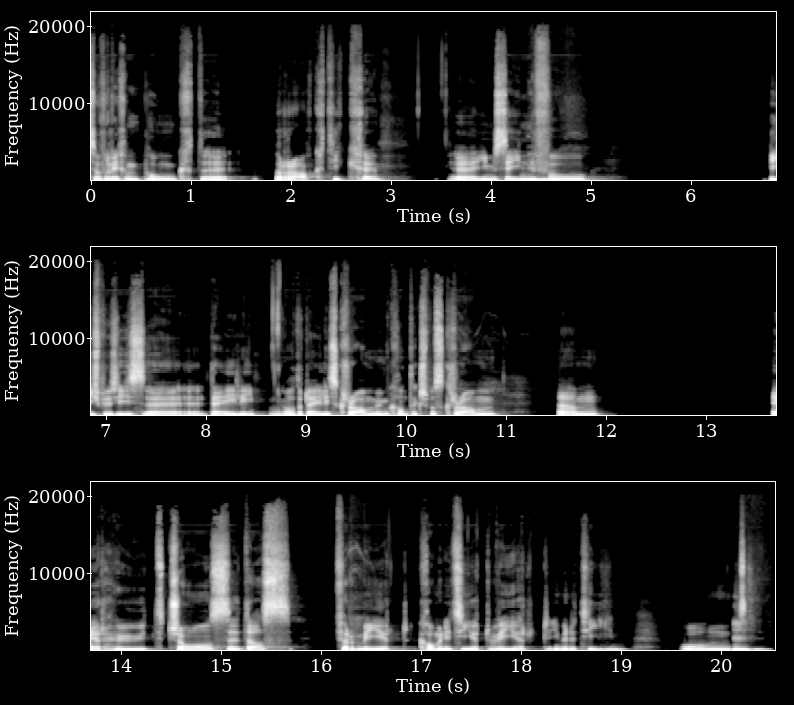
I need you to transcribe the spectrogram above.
so vielleicht einem Punkt äh, Praktiken äh, im Sinn mhm. von beispielsweise äh, Daily oder Daily Scrum im Kontext von Scrum ähm, erhöht die Chance, dass vermehrt kommuniziert wird in einem Team. Und mhm.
